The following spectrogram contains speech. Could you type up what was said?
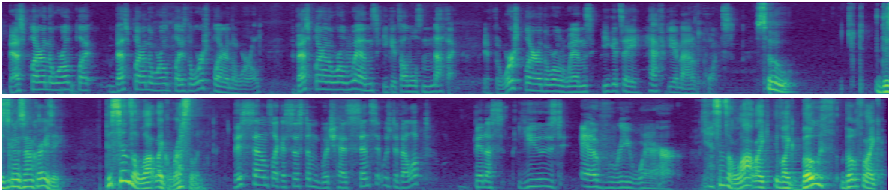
The best player in the world play best player in the world plays the worst player in the world. The best player in the world wins, he gets almost nothing. If the worst player in the world wins, he gets a hefty amount of points. So this is going to sound crazy. This sounds a lot like wrestling. This sounds like a system which has, since it was developed, been a, used everywhere. Yeah, it sounds a lot like like both both like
